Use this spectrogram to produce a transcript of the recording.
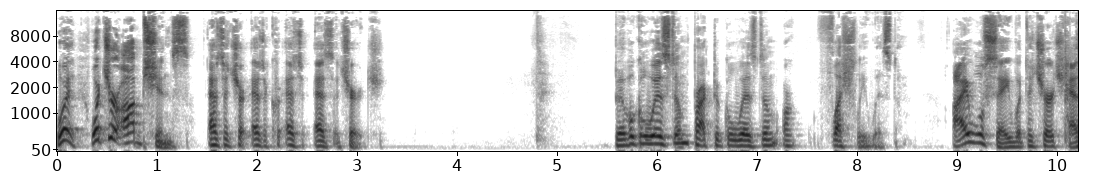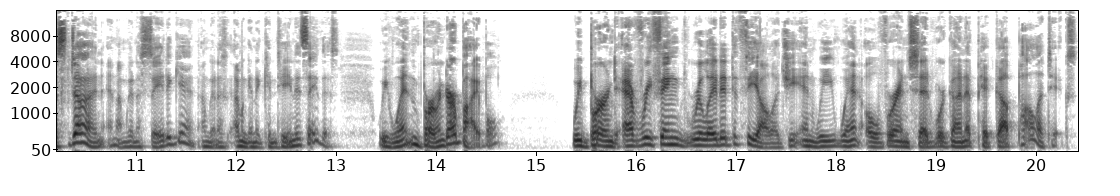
What what's your options as a church as a as, as a church? Biblical wisdom, practical wisdom, or fleshly wisdom. I will say what the church has done, and I'm going to say it again. I'm going to I'm going to continue to say this. We went and burned our Bible. We burned everything related to theology, and we went over and said we're going to pick up politics.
